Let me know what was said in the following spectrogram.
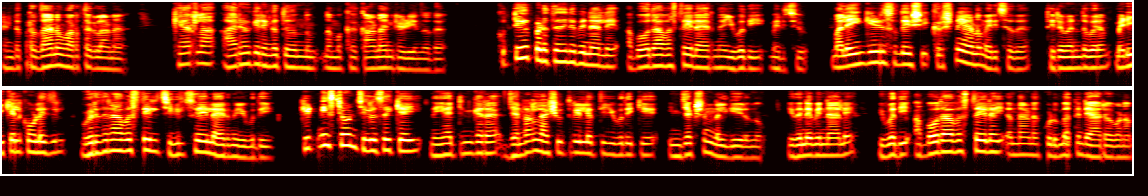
രണ്ട് പ്രധാന വാർത്തകളാണ് കേരള ആരോഗ്യരംഗത്തു നിന്നും നമുക്ക് കാണാൻ കഴിയുന്നത്. കുത്തിവെപ്പെടുത്തതിന് പിന്നാലെ അബോധാവസ്ഥയിലായിരുന്ന യുവതി മരിച്ചു. മലയങ്കീഴ് സ്വദേശി കൃഷ്ണയാണ് മരിച്ചത്. തിരുവനന്തപുരം മെഡിക്കൽ കോളേജിൽ ഗുരുതരാവസ്ഥയിൽ ചികിത്സയിലായിരുന്നു യുവതി. കിഡ്നി സ്റ്റോൺ ചികിത്സയ്ക്കായി നെയ്യാറ്റിൻകര ജനറൽ ആശുപത്രിയിലെത്തിയ യുവതിക്ക് ഇഞ്ചക്ഷൻ നൽകിയിരുന്നു. ഇതിന് പിന്നാലെ യുവതി അബോധാവസ്ഥയിലായി എന്നാണ് കുടുംബത്തിന്റെ ആരോപണം.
